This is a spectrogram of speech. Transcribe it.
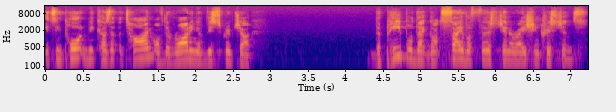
It's important because at the time of the writing of this scripture, the people that got saved were first generation Christians.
